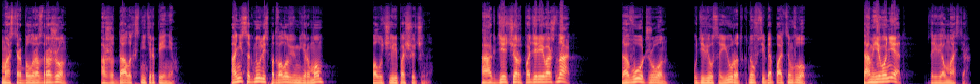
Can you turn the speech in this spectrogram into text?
Мастер был раздражен, ожидал их с нетерпением. Они согнулись под воловьим ермом, получили пощечины. «А где, черт подери, ваш знак?» «Да вот же он!» — удивился Юра, ткнув себя пальцем в лоб. «Там его нет!» — взревел мастер.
